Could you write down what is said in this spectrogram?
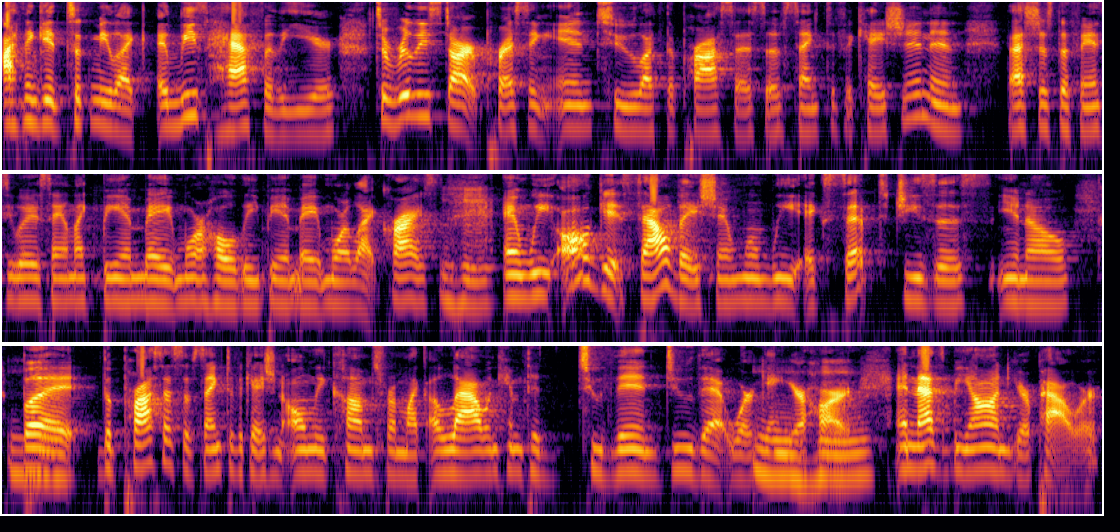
I think it took me like at least half of the year to really start pressing into like the process of sanctification. And that's just a fancy way of saying like being made more holy, being made more like Christ. And we all get salvation when we accept Jesus, you know, but the process of sanctification only comes from like allowing him to to then do that work in your heart. And that's beyond your power.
